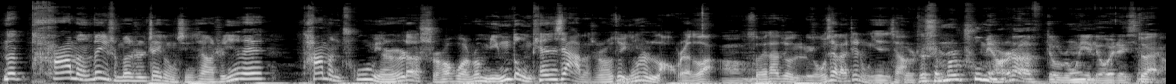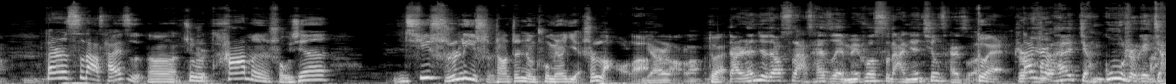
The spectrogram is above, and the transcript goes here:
那他们为什么是这种形象？是因为他们出名的时候，或者说名动天下的时候，就已经是老人了，嗯所以他就留下来这种印象就。是他什么时候出名的，就容易留下这形对象。，但是四大才子呢，就是他们首先，其实历史上真正出名也是老了。也，是老了，对。但人就叫四大才子，也没说四大年轻才子，对。但是后来讲故事给讲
